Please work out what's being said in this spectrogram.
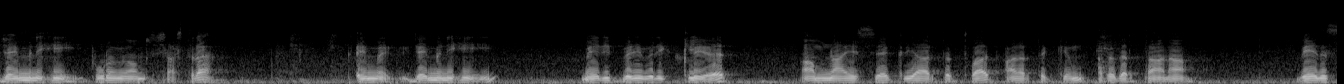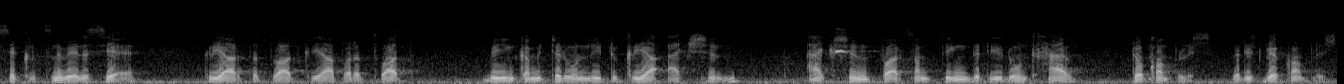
Jaiminihi, Purva Mimamsa Shastra, Jaiminihi made it very, very clear Amnayasya Kriyartatvat Anarthakyam Atadarthanam Vedasya Kritsna Vedasya Kriyartatvat Kriyaparatvat being committed only to Kriya action action for something that you don't have to accomplish, that is to be accomplished.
